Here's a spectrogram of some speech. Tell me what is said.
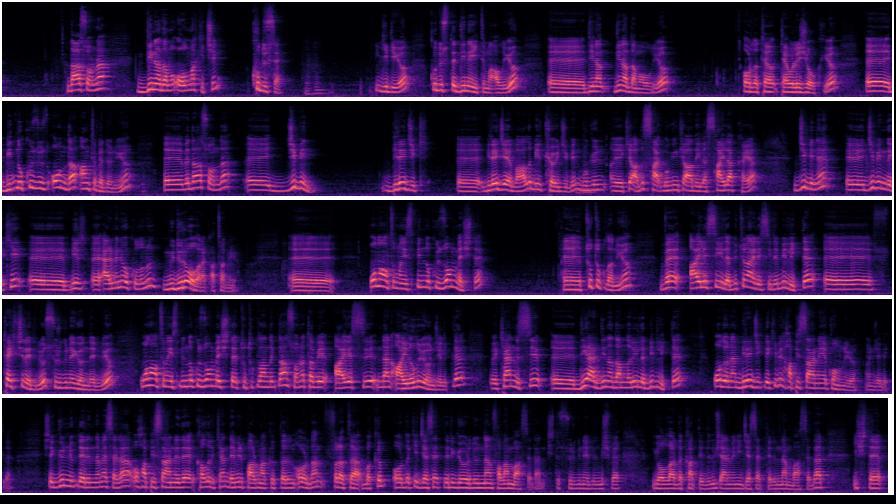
Daha sonra din adamı olmak için Kudüs'e gidiyor. Kudüs'te din eğitimi alıyor. E, din, din adamı oluyor. Orada te- teoloji okuyor. E, 1910'da Antep'e dönüyor. E, ve daha sonra e, Cibin Birecik e, Birecik'e bağlı bir köy Cibin. Bugünkü adı bugünkü adıyla Saylakkaya. Cibin'e e, Cibin'deki e, bir e, Ermeni okulunun müdürü olarak atanıyor. E, 16 Mayıs 1915'te e, tutuklanıyor ve ailesiyle, bütün ailesiyle birlikte e, tehcir ediliyor, sürgüne gönderiliyor. 16 Mayıs 1915'te tutuklandıktan sonra tabi ailesinden ayrılıyor öncelikle kendisi e, diğer din adamlarıyla birlikte o dönem Birecik'teki bir hapishaneye konuluyor öncelikle. İşte günlüklerinde mesela o hapishanede kalırken demir parmaklıkların oradan Fırat'a bakıp oradaki cesetleri gördüğünden falan bahseden, işte sürgün edilmiş ve yollarda katledilmiş Ermeni cesetlerinden bahseder. İşte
